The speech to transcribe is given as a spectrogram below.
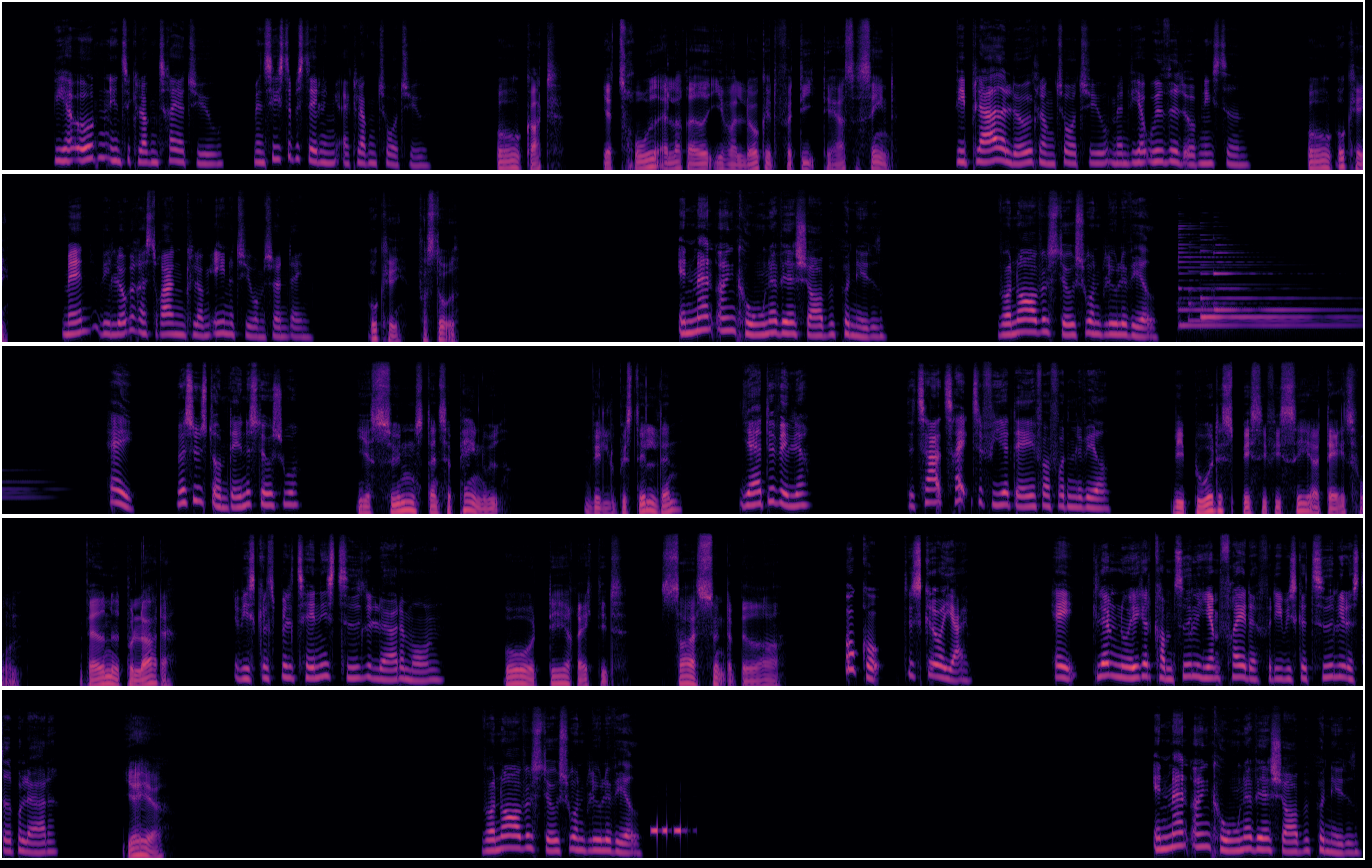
Vi har åbent indtil kl. 23, men sidste bestilling er kl. 22. Åh, oh, godt. Jeg troede allerede, I var lukket, fordi det er så sent. Vi plejede at lukke kl. 22, men vi har udvidet åbningstiden. Åh, oh, okay. Men vi lukker restauranten kl. 21 om søndagen. Okay, forstået. En mand og en kone er ved at shoppe på nettet. Hvornår vil støvsugeren blive leveret? Hey, hvad synes du om denne støvsuger? Jeg synes, den ser pæn ud. Vil du bestille den? Ja, det vil jeg. Det tager 3-4 dage for at få den leveret. Vi burde specificere datoen. Hvad med på lørdag? Vi skal spille tennis tidlig lørdag morgen. Åh, oh, det er rigtigt. Så er søndag bedre. Ok, det skriver jeg. Hey, glem nu ikke at komme tidligt hjem fredag, fordi vi skal tidligt afsted på lørdag. Ja, ja. Hvornår vil støvsugeren blive leveret? En mand og en kone er ved at shoppe på nettet.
